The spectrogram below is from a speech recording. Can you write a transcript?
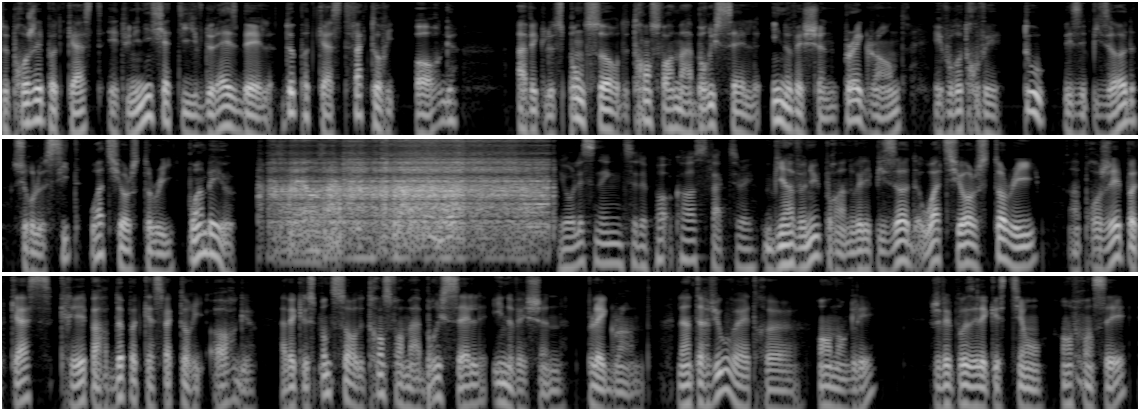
Ce projet podcast est une initiative de l'ASBL de Podcast Factory Org avec le sponsor de Transforma Bruxelles Innovation Playground et vous retrouvez tous les épisodes sur le site whatsyourstory.be. You're listening to the Podcast Factory. Bienvenue pour un nouvel épisode What's Your Story, un projet podcast créé par The Podcast Factory Org avec le sponsor de Transforma Bruxelles Innovation Playground. L'interview va être euh, en anglais. Je vais poser les questions en français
